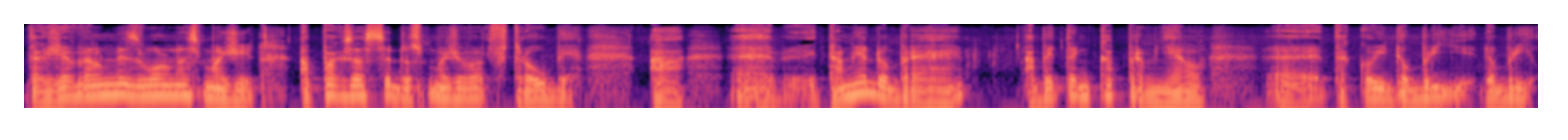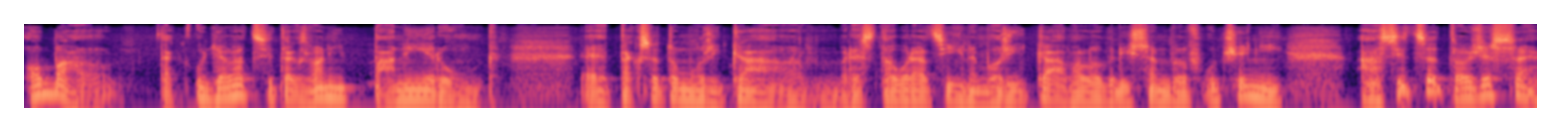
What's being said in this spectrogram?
takže velmi zvolna smažit a pak zase dosmažovat v troubě. A e, tam je dobré, aby ten kapr měl e, takový dobrý, dobrý obal, tak udělat si takzvaný panírung. E, tak se tomu říká v restauracích nebo říkávalo, když jsem byl v učení. A sice to, že se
